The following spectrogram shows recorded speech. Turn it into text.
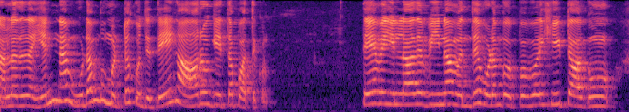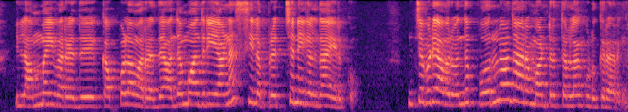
நல்லது தான் என்ன? உடம்பு மட்டும் கொஞ்சம் தேக ஆரோக்கியத்தை பார்த்துக்கணும். தேவையில்லாத வீணாக வந்து உடம்பு எப்போ ஹீட் ஆகும். இல்லை அம்மை வர்றது கப்பலம் வர்றது அந்த மாதிரியான சில பிரச்சனைகள் தான் இருக்கும். மிச்சபடி அவர் வந்து பொருளாதார மாற்றத்தெல்லாம் கொடுக்குறாருங்க.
